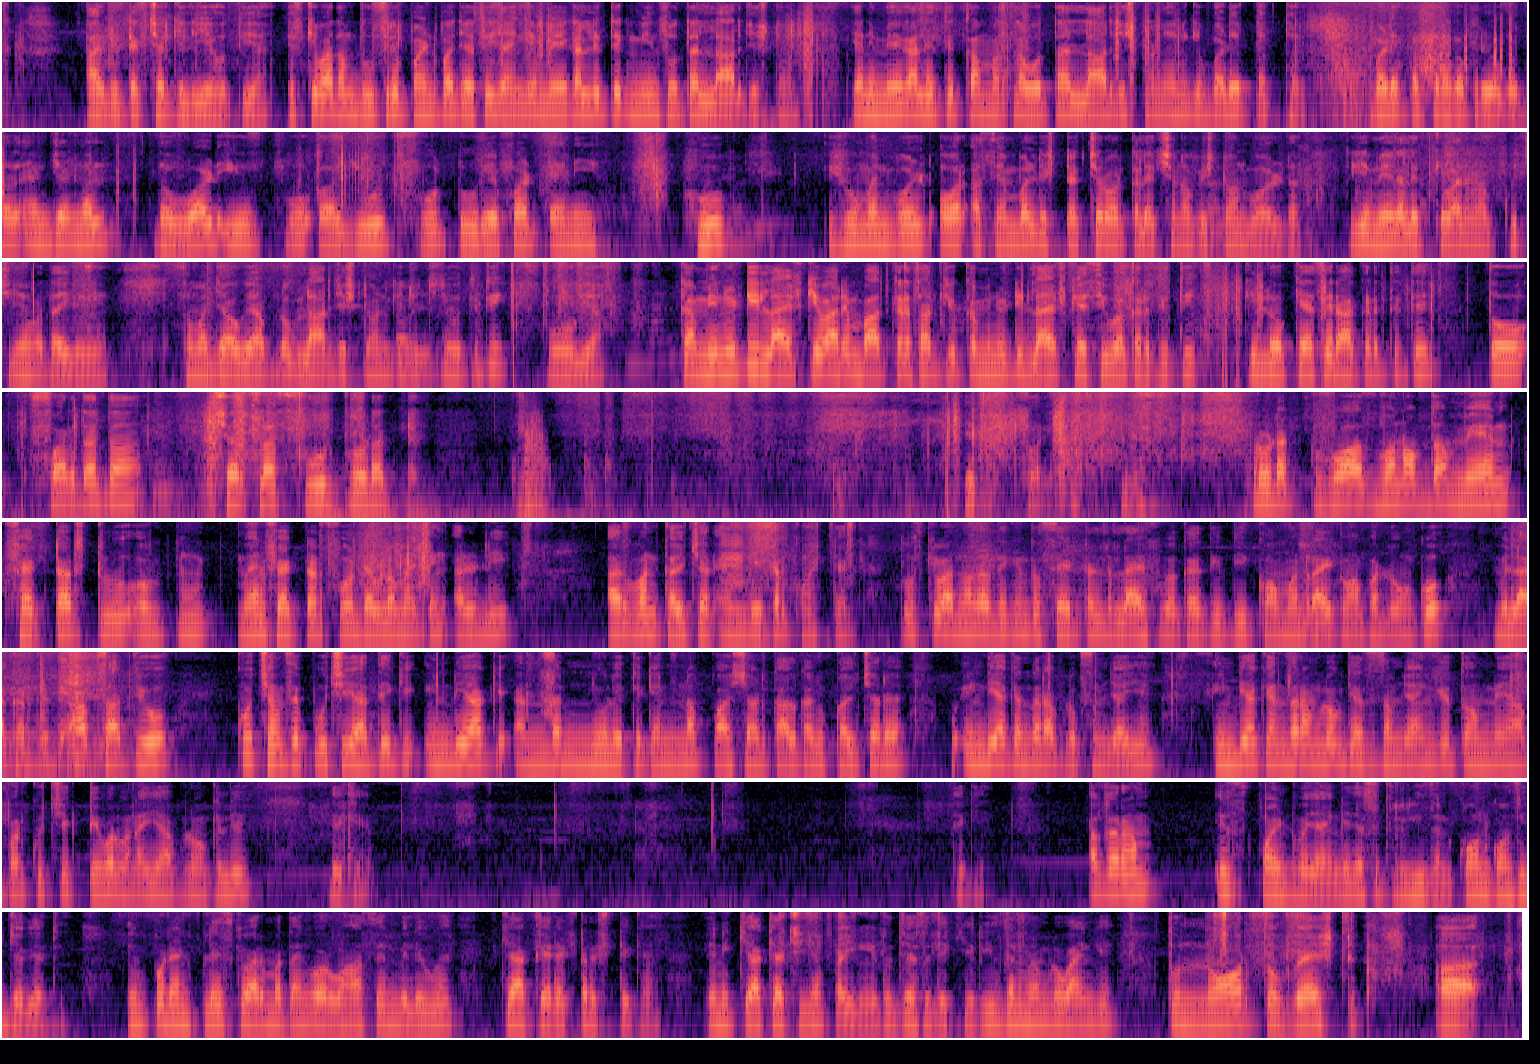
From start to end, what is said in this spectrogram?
आर्किटेक्चर के लिए होती है। इसके बाद हम दूसरे पॉइंट पर जैसे ही जाएँगे मेगालिथिक मीन्स होता है लार्ज स्टोन यानी मेगालिथिक का मतलब होता है लार्ज स्टोन यानी कि बड़े पत्थर। बड़े पत्थरों का प्रयोग होता है। And general the word use use to refer any who human built or assembled structure or collection of stone boulder तो ये मेगालिथ के बारे में आपको चीज़ें बताई गई हैं। समझ जाओगे आप लोग लार्ज स्टोन की जो चीज़ें होती थी, वो हो गया। कम्युनिटी लाइफ के बारे में बात करें साथियों कम्युनिटी लाइफ कैसी हुआ करती थी, कि लोग कैसे रहा करते थे। तो फर्दर द फ़ूड प्रोडक्ट एक sorry product was one of the main factors to main factors for developing early urban culture and later contact तो उसके बाद में अगर देखें तो सेटल्ड लाइफ हुआ करती थी, कॉमन राइट वहाँ पर लोगों को मिला करते थे। अब साथियों, कुछ हमसे पूछी जाती है कि इंडिया के अंदर न्यू लेते हैं नव पाषाण काल का जो कल्चर है, वो इंडिया के अंदर आप लोग समझाइए। इंडिया के अंदर हम लोग जैसे समझाएँगे तो हमने यहाँ पर कुछ एक टेबल बनाई है आप लोगों के लिए। देखिए। देखिए, अगर हम इस पॉइंट में जाएँगे, जैसे कि रीज़न कौन कौन सी जगह थी? इंपॉर्टेंट प्लेस के बारे में बताएँगे और वहाँ से मिले हुए क्या कैरेक्टरिस्टिक हैं, यानी क्या क्या चीज़ें पाई गई हैं। तो जैसे देखिए रीजन में हम लोग आएँगे तो north west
